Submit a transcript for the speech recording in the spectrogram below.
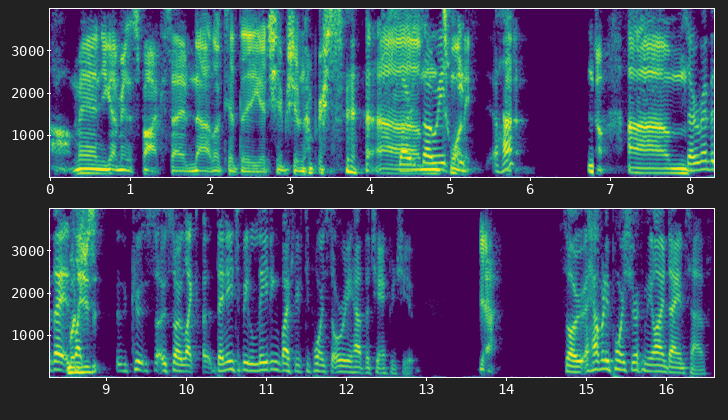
Oh man, you got me in the spot because I have not looked at the uh, championship numbers. um, So, so it's, twenty. it's huh? No. Um, So remember they like, you? so, so like uh, they need to be leading by 50 points to already have the championship. Yeah. So how many points do you reckon the Iron Dames have?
